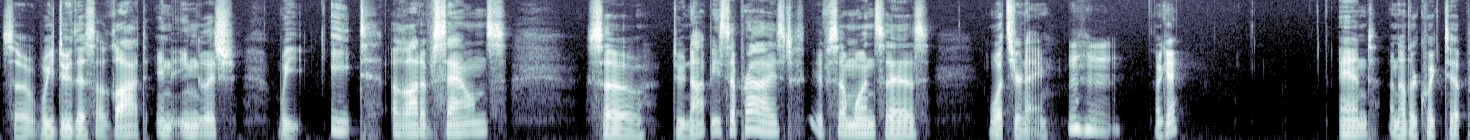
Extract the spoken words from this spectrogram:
So, we do this a lot in English. We eat a lot of sounds. So, do not be surprised if someone says, What's your name? Mm-hmm. Okay? And another quick tip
